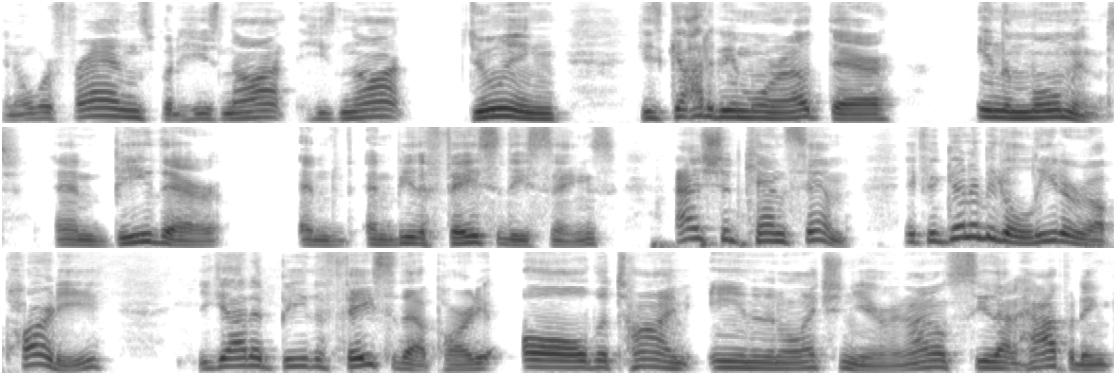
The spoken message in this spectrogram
you know we're friends, but he's not. He's not doing. He's got to be more out there in the moment and be there and and be the face of these things. As should Ken Sim. If you're going to be the leader of a party, you got to be the face of that party all the time in an election year. And I don't see that happening,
